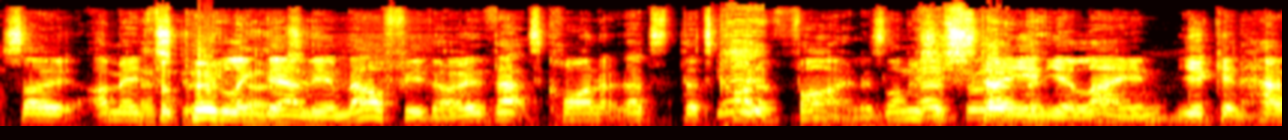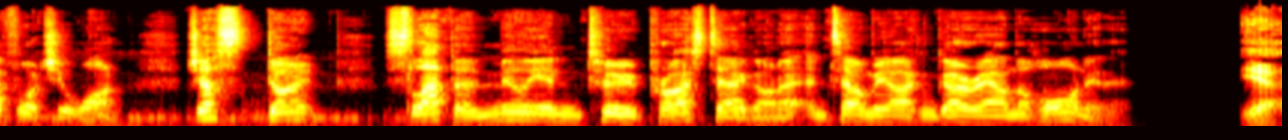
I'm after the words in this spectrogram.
So I mean, That's for poodling down the Amalfi though, that's kind of that's that's kind of fine as long as you stay in your lane. You can have what you want. Just don't slap a million two price tag on it and tell me I can go around the horn in it. Yeah,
